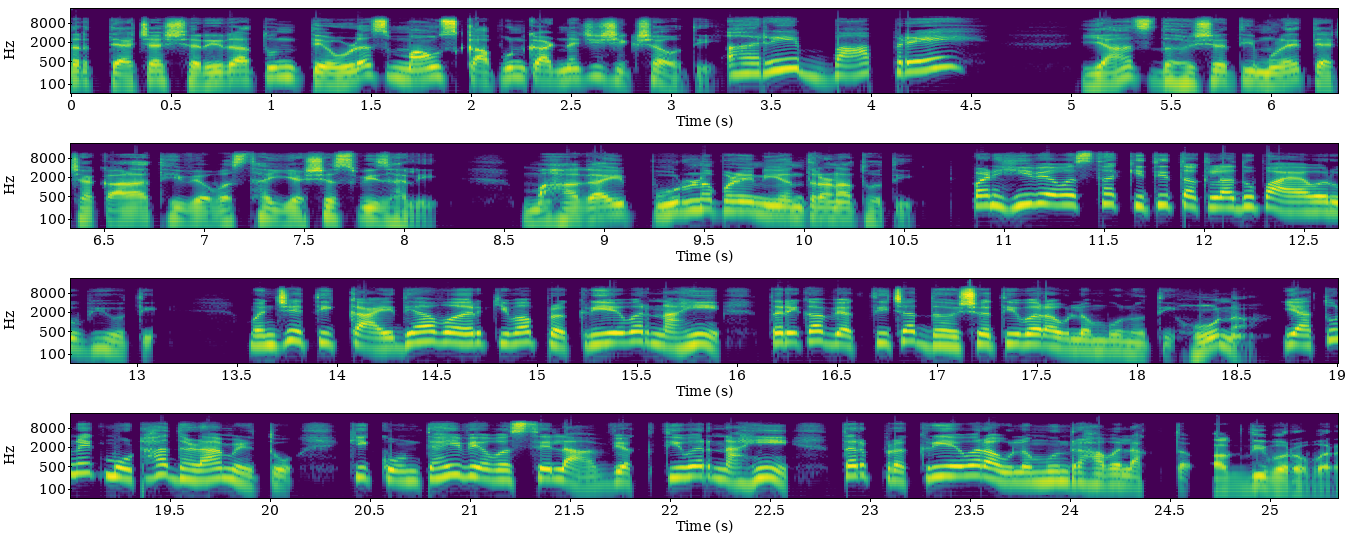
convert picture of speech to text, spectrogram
तर त्याच्या शरीरातून तेवढंच मांस कापून काढण्याची शिक्षा होती. अरे बापरे! याच दहशतीमुळे त्याच्या काळात ही व्यवस्था यशस्वी झाली. महागाई पूर्णपणे नियंत्रणात होती. पण ही व्यवस्था किती तकलादू पायावर उभी होती. म्हणजे ती कायद्यावर किंवा प्रक्रियेवर नाही तर एका व्यक्तीच्या दहशतीवर अवलंबून होती. हो ना. यातून एक मोठा धडा मिळतो की कोणत्याही व्यवस्थेला व्यक्तीवर नाही तर प्रक्रियेवर अवलंबून राहावं लागतं. अगदी बरोबर.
